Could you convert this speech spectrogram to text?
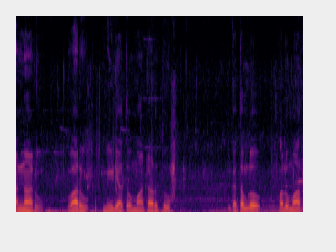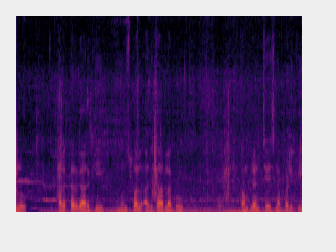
అన్నారు. వారు మీడియాతో మాట్లాడుతూ గతంలో పలుమార్లు కలెక్టర్ గారికి మున్సిపల్ అధికారులకు కంప్లైంట్ చేసినప్పటికీ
